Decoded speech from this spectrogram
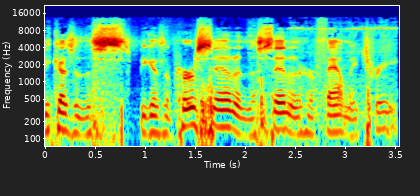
because of this because of her sin and the sin in her family tree.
